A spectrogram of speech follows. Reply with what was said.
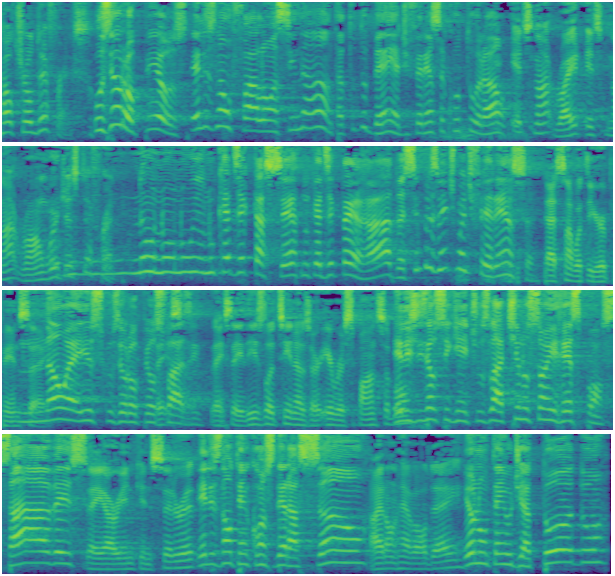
cultural difference. Os europeus, eles não falam assim, não, tá tudo bem, é diferença cultural. It's not right, it's not wrong, we're just different. Não, não, não, não quer dizer que está certo, não quer dizer que está errado, é simplesmente uma diferença. That's not what the Europeans say. Não é isso que os europeus They fazem. say, they say these Latinos are irresponsible, Eles dizem o seguinte: os latinos são irresponsáveis, they are inconsiderate, eles não têm consideração, I don't have all day. eu não tenho o dia todo.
